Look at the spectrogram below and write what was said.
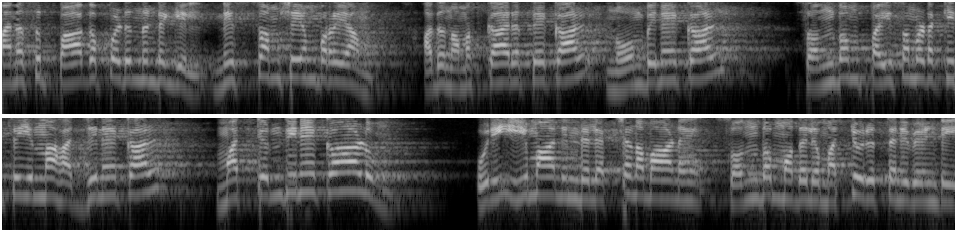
മനസ്സ് പാകപ്പെടുന്നുണ്ടെങ്കിൽ നിസ്സംശയം പറയാം. അത് നമസ്കാരത്തെക്കാൾ നോമ്പിനേക്കാൾ സ്വന്തം പൈസ മുടക്കി ചെയ്യുന്ന ഹജ്ജിനേക്കാൾ മറ്റെന്തിനേക്കാളും ഒരു ഈമാനിന്റെ ലക്ഷണമാണ് സ്വന്തം മുതൽ മറ്റൊരുത്തന് വേണ്ടി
